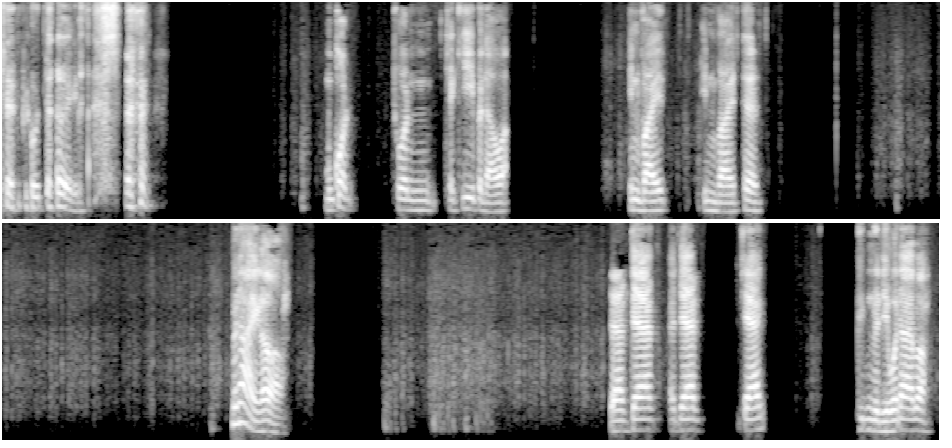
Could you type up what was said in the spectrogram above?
เล่นฟิลเตอร์อีกแล้วผมกดชวนแจ็คกี้ไปแล้วอะ invite invited ไม่ได้อีก็เหรอ แจ็คแจ็คแจ็คแจ็คพิมพ์หน่อยดีว่าได้ปะ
